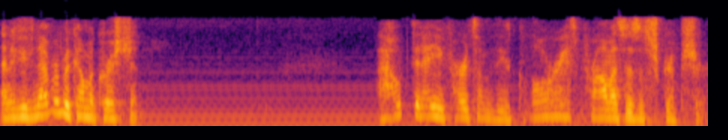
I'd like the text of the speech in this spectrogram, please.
And if you've never become a Christian, I hope today you've heard some of these glorious promises of Scripture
